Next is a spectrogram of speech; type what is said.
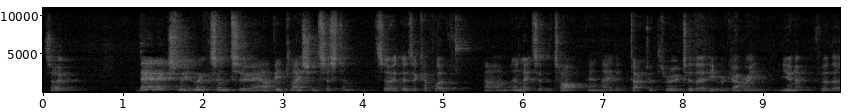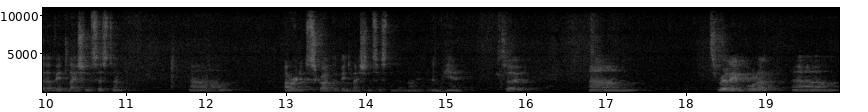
So that actually links into our ventilation system. So there's a couple of um, inlets at the top, and they ducted through to the heat recovery unit for the ventilation system. Um, I already described the ventilation system, I, in here. So um, it's really important. Um,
